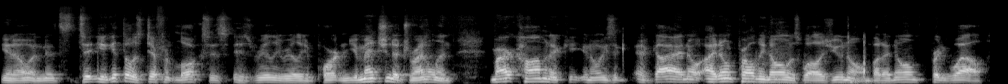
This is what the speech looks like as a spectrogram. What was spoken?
you know. And it's to, you get those different looks is is really really important. You mentioned adrenaline. Mark Hominick, you know, he's a, a guy I know. I don't probably know him as well as you know him, but I know him pretty well.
